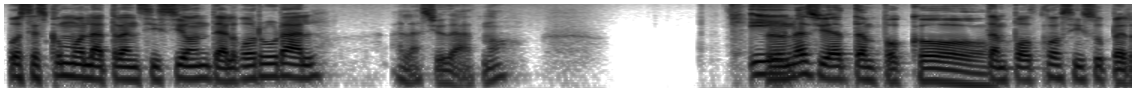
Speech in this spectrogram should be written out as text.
pues es como la transición de algo rural a la ciudad, ¿no? Pero una ciudad tampoco. Tampoco así súper.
